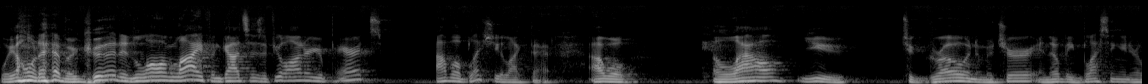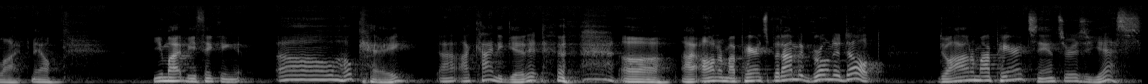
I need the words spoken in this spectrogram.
We all want to have a good and long life. And God says, if you'll honor your parents, I will bless you like that. I will allow you to grow and to mature, and there'll be blessing in your life. Now, you might be thinking, oh, okay, I, I kind of get it. uh, I honor my parents, but I'm a grown adult. Do I honor my parents? The answer is yes.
